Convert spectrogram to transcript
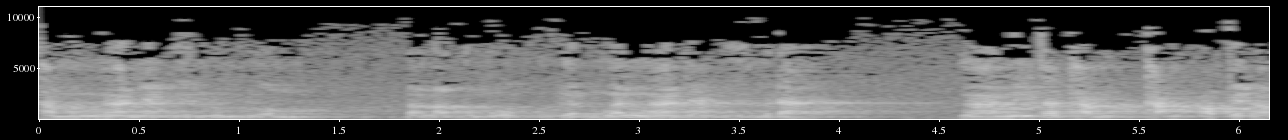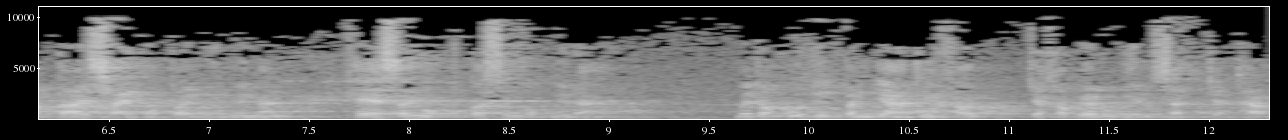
ทำเหมือนงานอย่างอื่นลุ่มหลวมหลับหลวมเหมือนงานอย่างอื่นไม่ได้ งานนี้ถ้าทำทำเอาเป็นเอาตายใส่เข้าไปเลยไม่งั้น แค่สงบก็สงบไม่ได้ ไม่ต้องพูดถึงปัญญาที่เข้าจะเข้าไปรู้เห็นสัจธรรม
